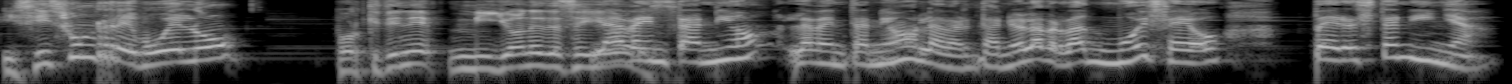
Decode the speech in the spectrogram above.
Y se hizo un revuelo porque tiene millones de la seguidores. ventaneó, la ventaneó, la ventaneó, la verdad, muy feo. Pero esta niña,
